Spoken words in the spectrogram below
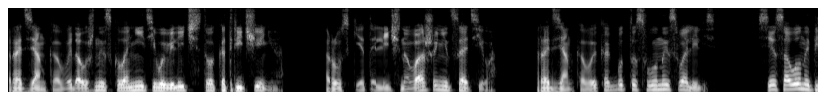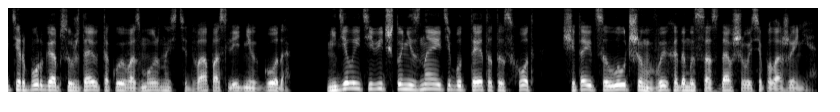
Родзянко, вы должны склонить его величество к отречению. Русский, это лично ваша инициатива. Родзянко, вы как будто с луны свалились. Все салоны Петербурга обсуждают такую возможность два последних года. Не делайте вид, что не знаете, будто этот исход считается лучшим выходом из создавшегося положения.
